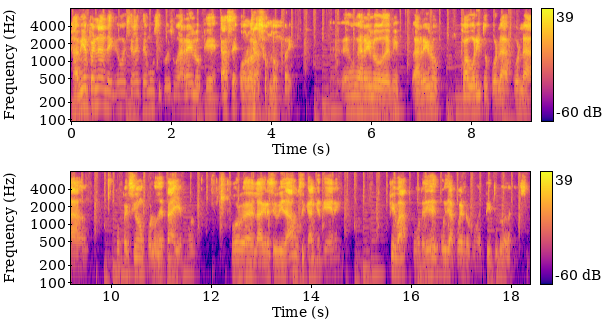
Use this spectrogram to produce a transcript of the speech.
Javier Fernández, que es un excelente músico, hizo un arreglo que hace honor a su nombre. Es un arreglo de mis arreglos favoritos por la, por la confección, por los detalles, por, eh, la agresividad musical que tiene, que va, como te dije, muy de acuerdo con el título de la canción.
